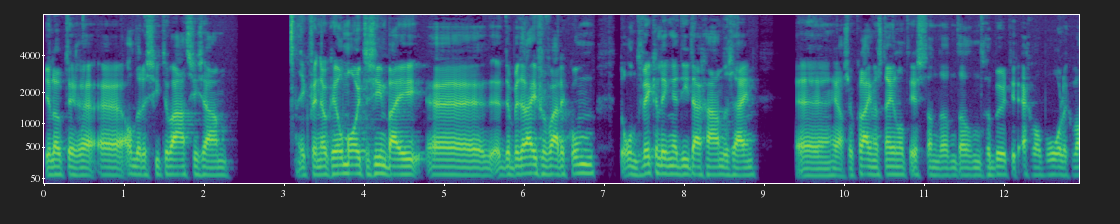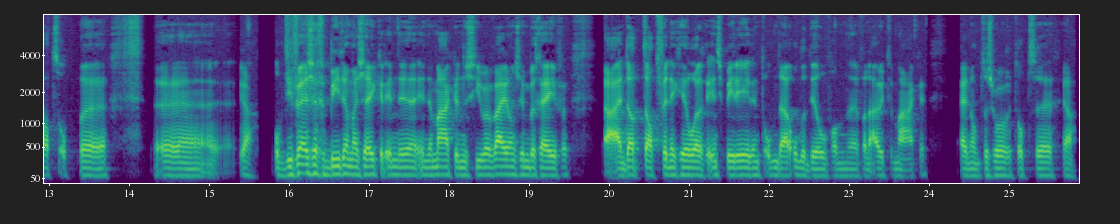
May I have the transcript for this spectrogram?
Je loopt tegen uh, andere situaties aan. Ik vind het ook heel mooi te zien bij de bedrijven waar ik kom, de ontwikkelingen die daar gaande zijn. ja, zo klein als Nederland is, dan, dan, dan gebeurt hier echt wel behoorlijk wat op, ja, op diverse gebieden, maar zeker in de, in de maakindustrie waar wij ons in begeven. Ja, en dat, dat vind ik heel erg inspirerend om daar onderdeel van, van uit te maken. En om te zorgen dat ja,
